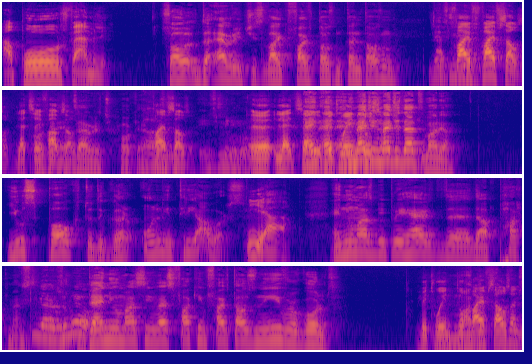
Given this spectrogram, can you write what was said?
A poor family. So the average is like 5,000, 10,000? that's Five five thousand. Let's say Okay, five It's thousand. average. Okay. minimum. Five thousand. It's minimum. Uh, let's say and, and- and between imagine, two, imagine that, Maria. You spoke to the girl only in three hours. Yeah. And you must be prepared the, the apartment. Then you must invest fucking 5,000 euro gold. Between two five thousand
